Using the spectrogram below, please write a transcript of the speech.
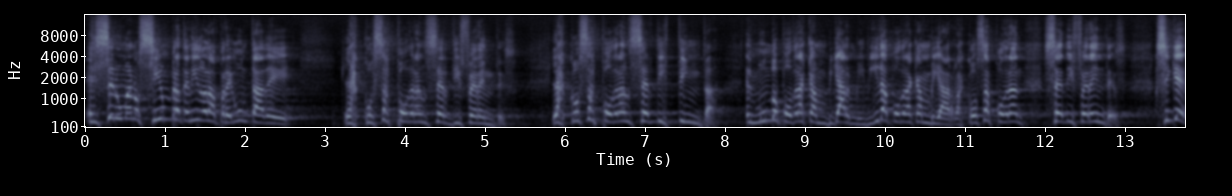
el ser humano siempre ha tenido la pregunta de, las cosas podrán ser diferentes, las cosas podrán ser distintas, el mundo podrá cambiar, mi vida podrá cambiar, las cosas podrán ser diferentes. Así que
